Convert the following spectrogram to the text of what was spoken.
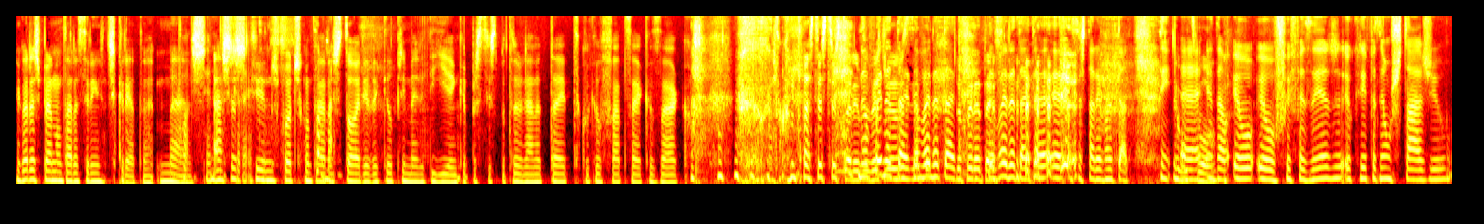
Agora espero não estar a ser indiscreta, mas achas que nos podes contar Também. a história daquele primeiro dia em que apareceste para trabalhar na Tate com aquele fato sai a casaco? tu contaste esta história Não uma foi vez, Tate, não foi na Tate. Não foi na Não Tate. foi na Tate. Eh, Essa história é maravilhosa. Sim, É muito bom. então eu, eu fui fazer, eu queria fazer um estágio,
